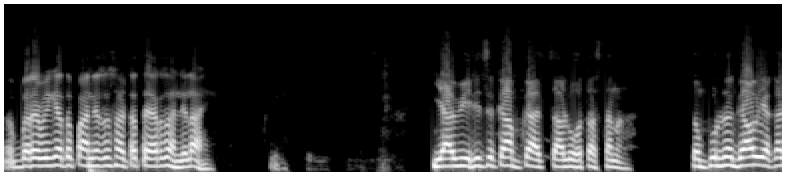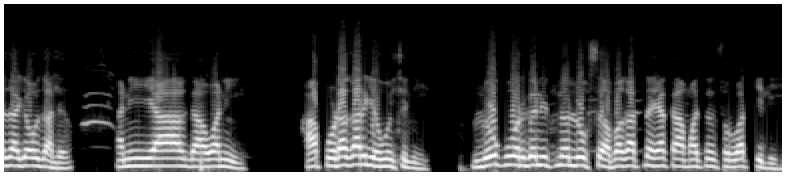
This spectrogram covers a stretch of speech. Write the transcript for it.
बऱ्यापैकी आता पाण्याचा साठा तयार झालेला आहे. या विहिरीचं कामकाज चालू होत असताना संपूर्ण गाव एका जागेवर झालं आणि या गावानी हा पुढाकार घेऊन शनी लोकवर्गणीतनं लोकसहभागातनं या कामाचं सुरुवात केली.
